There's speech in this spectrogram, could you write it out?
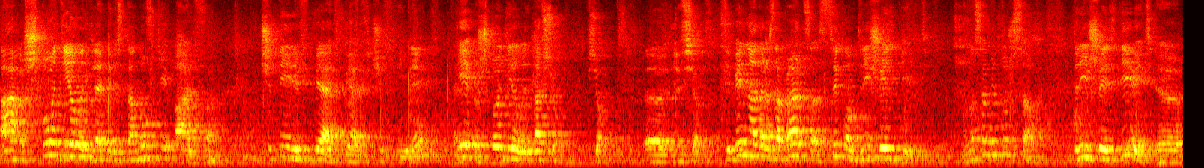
А что делать для перестановки альфа? 4 в 5, 5 в 4. И что делать? А все, все, э, все. Теперь надо разобраться с циклом 3, 6, 9. Ну, на самом деле то же самое. 3, 6, 9, э,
